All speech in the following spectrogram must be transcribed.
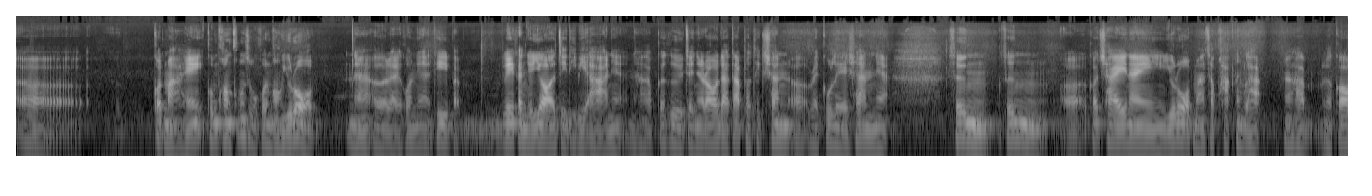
เอ่อกฎหมายคุ้มครองข้อมูลส่วนบุคคลของยุโรปนะเออหลายคนเนี่ยที่แบบเรียกกันย่อๆ GDPR เนี่ยนะครับก็คือ General Data Protection Regulation เนี่ย ซึ่งซึ่งก็ใช้ในยุโรปมาสักพักหนึ่งละนะครับ แล้วก็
